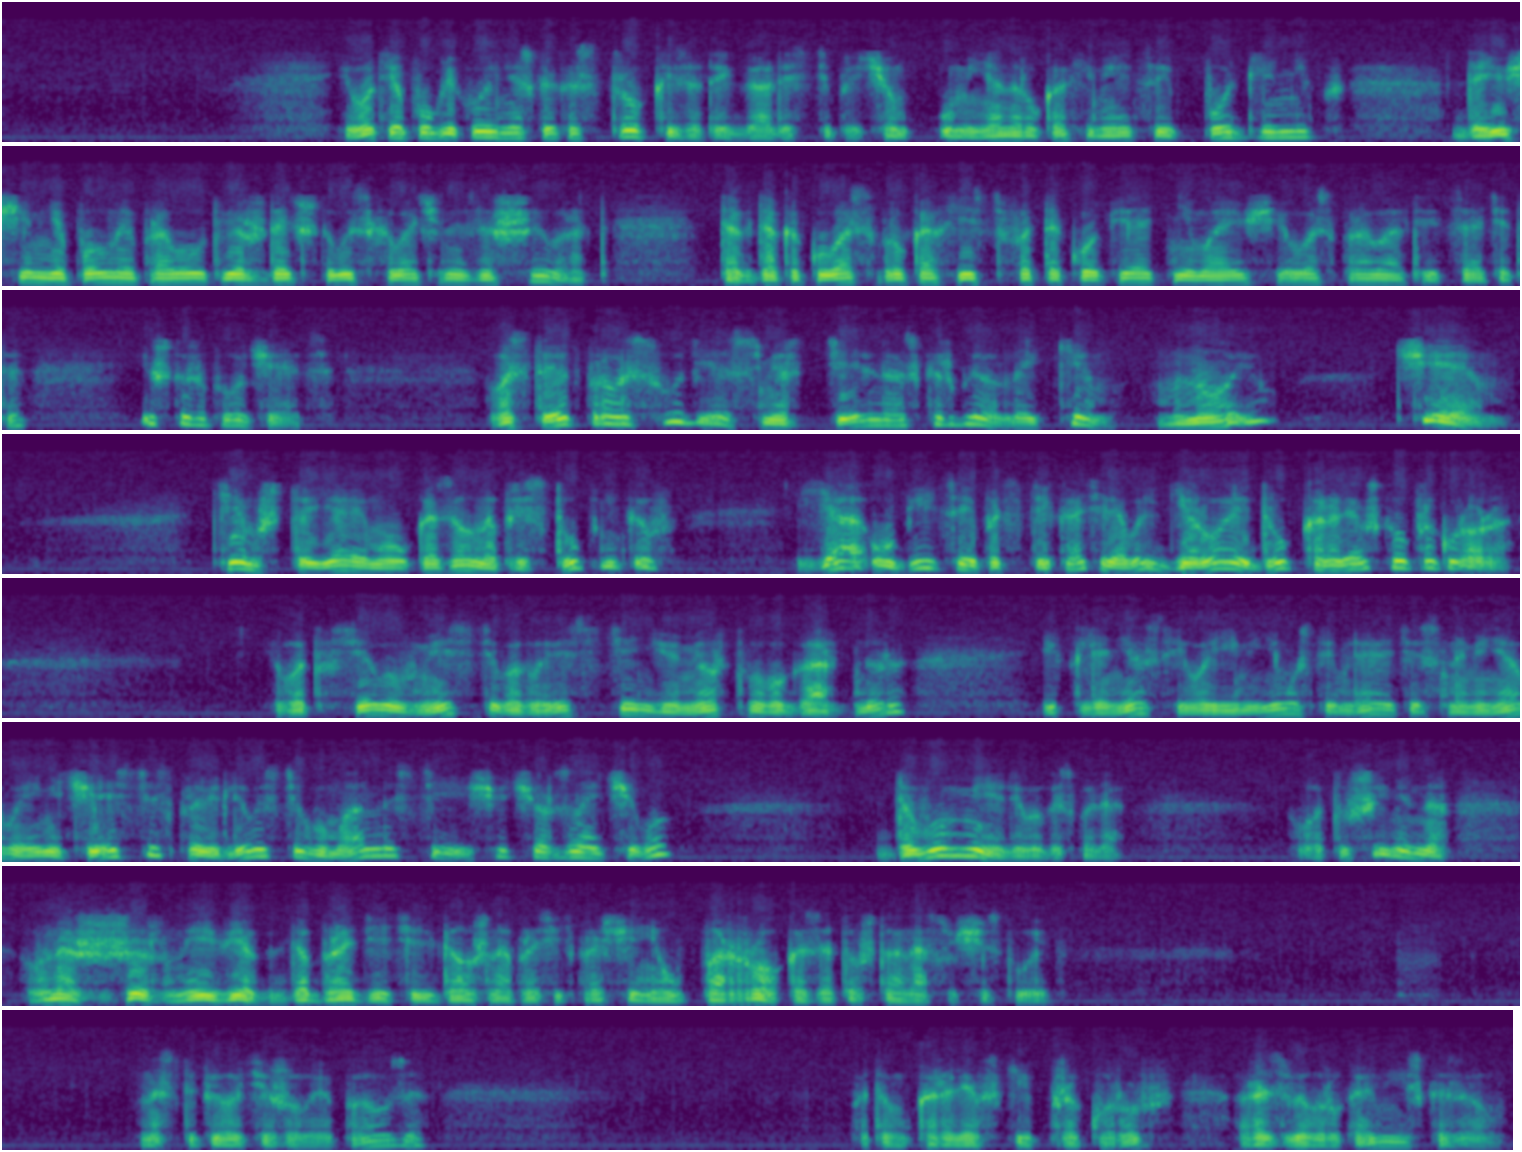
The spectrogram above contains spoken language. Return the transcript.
И вот я публикую несколько строк из этой гадости, причем у меня на руках имеется и подлинник — дающий мне полное право утверждать, что вы схвачены за шиворот, тогда как у вас в руках есть фотокопия, отнимающая у вас право отрицать это. И что же получается? восстает правосудие, смертельно оскорбленное. Кем? Мною? Чем? Тем, что я ему указал на преступников? Я убийца и подстрекатель, а вы герой и друг королевского прокурора. И вот все вы вместе во главе с тенью мертвого Гарднера и, клянясь его именем, устремляетесь на меня во имя чести, справедливости, гуманности и еще черт знает чего? Да в уме ли вы, господа? Вот уж именно в наш жирный век добродетель должна просить прощения у порока за то, что она существует. Наступила тяжелая пауза. Потом королевский прокурор развел руками и сказал,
